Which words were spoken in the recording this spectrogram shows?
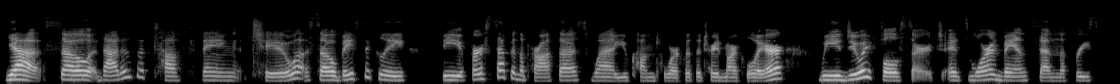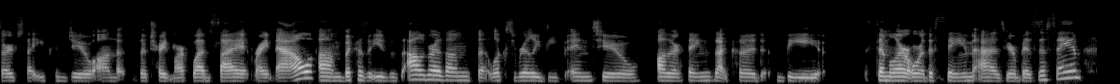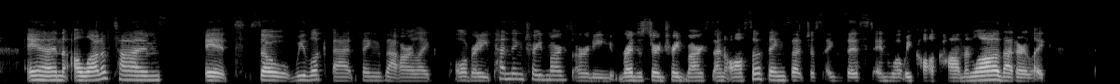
Yeah, so that is a tough thing too. So basically, the first step in the process when you come to work with a trademark lawyer, we do a full search. It's more advanced than the free search that you can do on the, the trademark website right now um, because it uses algorithms that looks really deep into other things that could be similar or the same as your business name. And a lot of times it so we look at things that are like already pending trademarks, already registered trademarks, and also things that just exist in what we call common law that are like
